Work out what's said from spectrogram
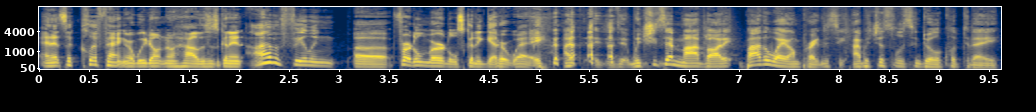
And it's a cliffhanger. We don't know how this is going to end. I have a feeling uh, Fertile Myrtle's going to get her way. I, when she said my body, by the way, on pregnancy, I was just listening to a little clip today.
